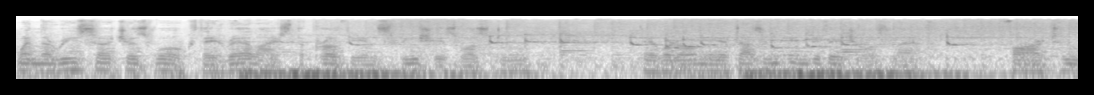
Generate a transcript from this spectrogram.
When the researchers woke, they realized the Prothean species was doomed. There were only a dozen individuals left, far too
